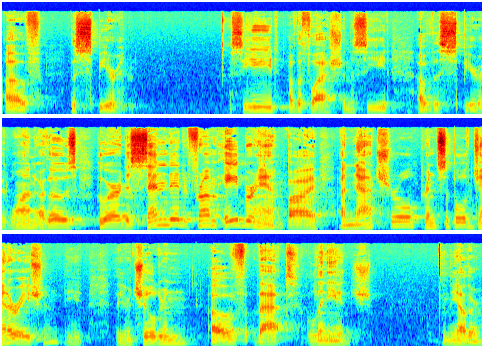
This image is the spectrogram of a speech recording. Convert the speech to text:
of the Spirit. The seed of the flesh and the seed of the Spirit. One are those who are descended from Abraham by a natural principle of generation. They, they are children of that lineage. And the other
